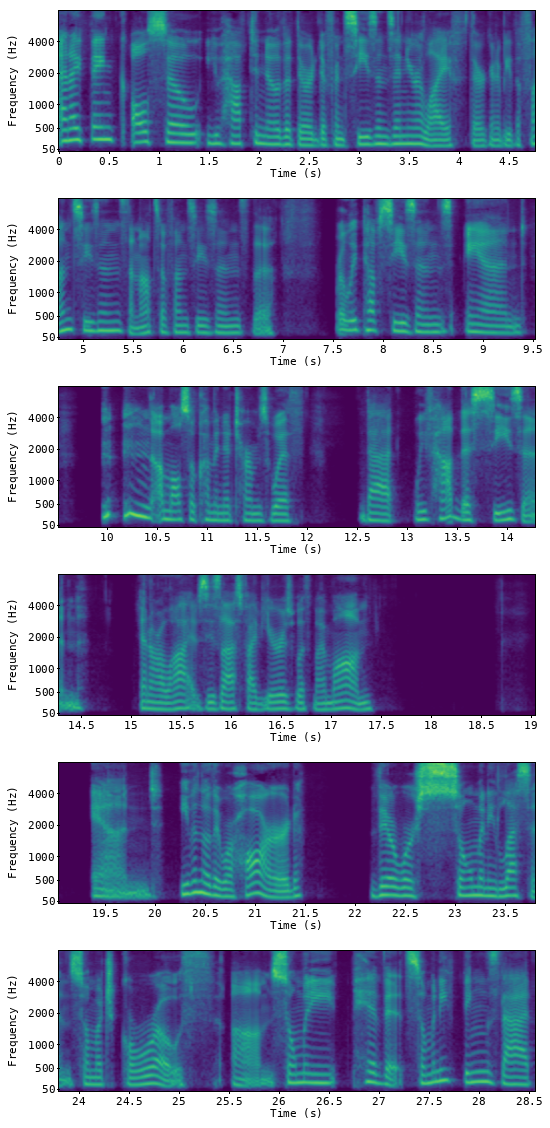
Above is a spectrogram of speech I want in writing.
And I think also you have to know that there are different seasons in your life. There are going to be the fun seasons, the not so fun seasons, the really tough seasons. And I'm also coming to terms with that we've had this season in our lives, these last five years with my mom, and even though they were hard, there were so many lessons, so much growth, um, so many pivots, so many things that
